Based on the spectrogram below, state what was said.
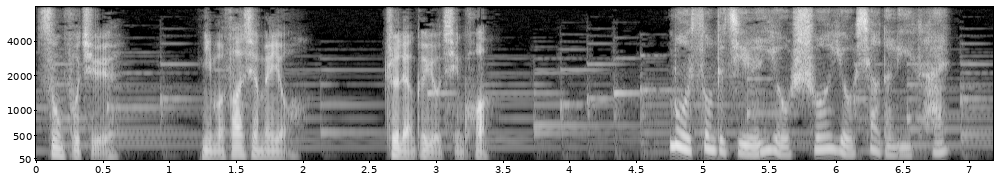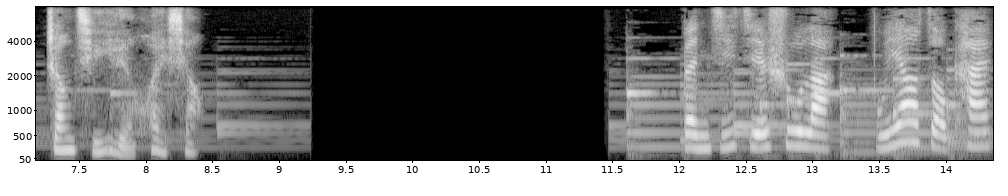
宋副局，你们发现没有？这两个有情况。目送着几人有说有笑的离开，张琪一脸坏笑。本集结束了，不要走开，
